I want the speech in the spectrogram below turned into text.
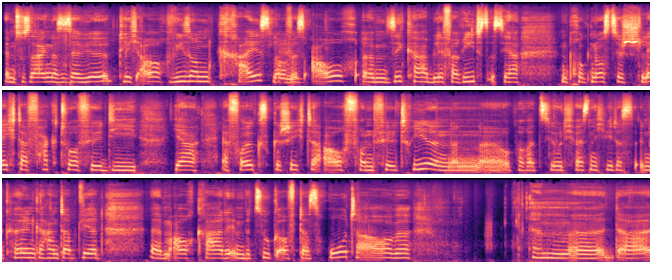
ähm, zu sagen, dass es ja wirklich auch wie so ein Kreislauf mhm. ist. Auch ähm, Sika, Blepharitis ist ja ein prognostisch schlechter Faktor für die ja, Erfolgsgeschichte auch von filtrierenden äh, Operationen. Ich weiß nicht, wie das in Köln gehandhabt wird, ähm, auch gerade in Bezug auf das rote Auge. Ähm, äh, da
